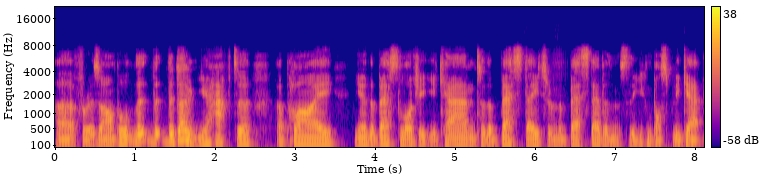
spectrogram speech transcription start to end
uh, for example, they, don't. You have to apply you know the best logic you can to the best data and the best evidence that you can possibly get.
